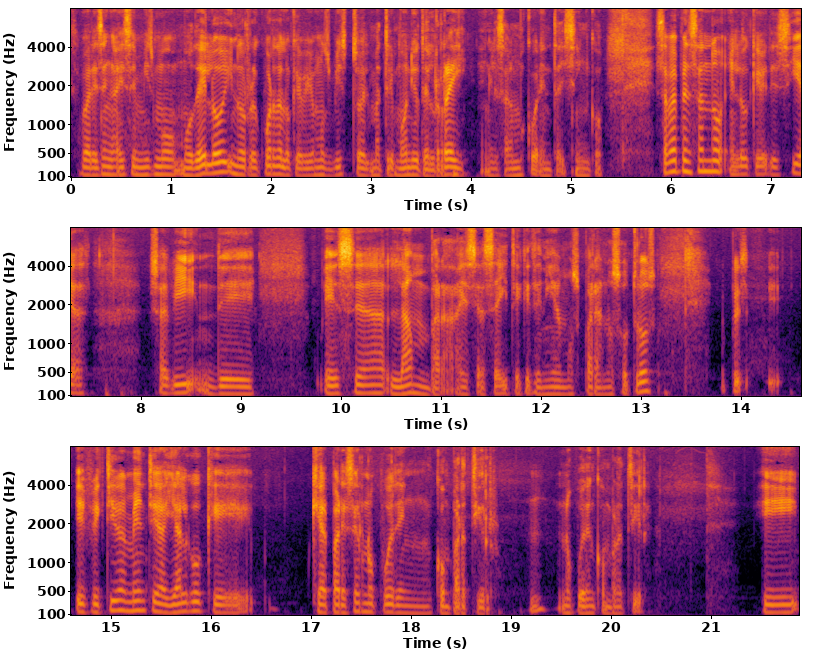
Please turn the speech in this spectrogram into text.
Se parecen a ese mismo modelo y nos recuerda lo que habíamos visto, el matrimonio del rey en el Salmo 45. Estaba pensando en lo que decías, Xavi, de esa lámpara, ese aceite que teníamos para nosotros. Pues, e- efectivamente hay algo que, que al parecer no pueden compartir, no pueden compartir. Y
